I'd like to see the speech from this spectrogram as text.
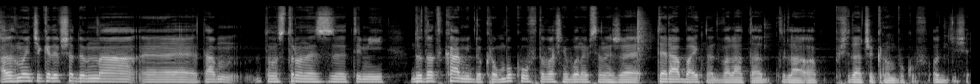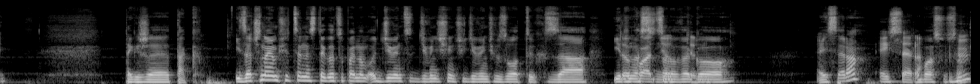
ale w momencie, kiedy wszedłem na e, tam tą stronę z tymi dodatkami do Chromebooków, to właśnie było napisane, że terabajt na 2 lata dla posiadaczy Chromebooków od dzisiaj. Także tak. I zaczynają się ceny z tego, co pamiętam, od 999 zł za 11-calowego Acera? Acera. Mhm.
